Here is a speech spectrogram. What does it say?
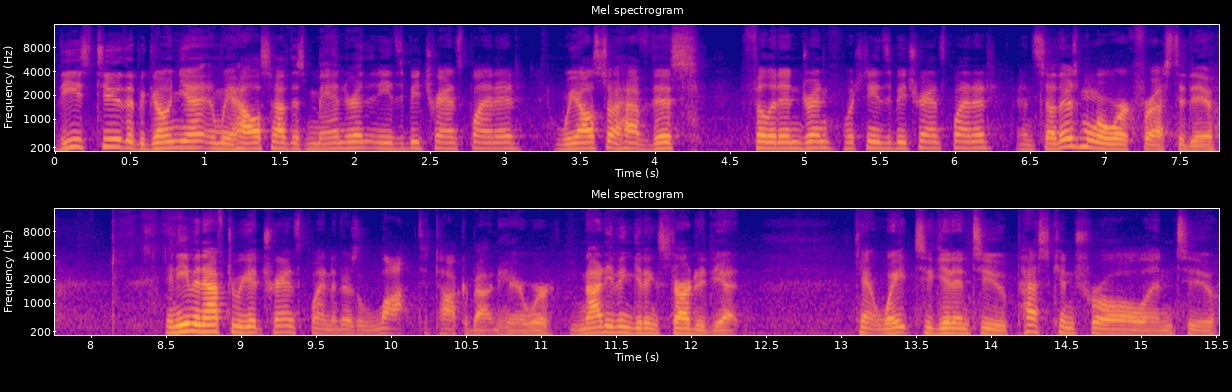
these two, the begonia, and we also have this mandarin that needs to be transplanted. We also have this philodendron, which needs to be transplanted. And so there's more work for us to do. And even after we get transplanted, there's a lot to talk about in here. We're not even getting started yet. Can't wait to get into pest control and to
